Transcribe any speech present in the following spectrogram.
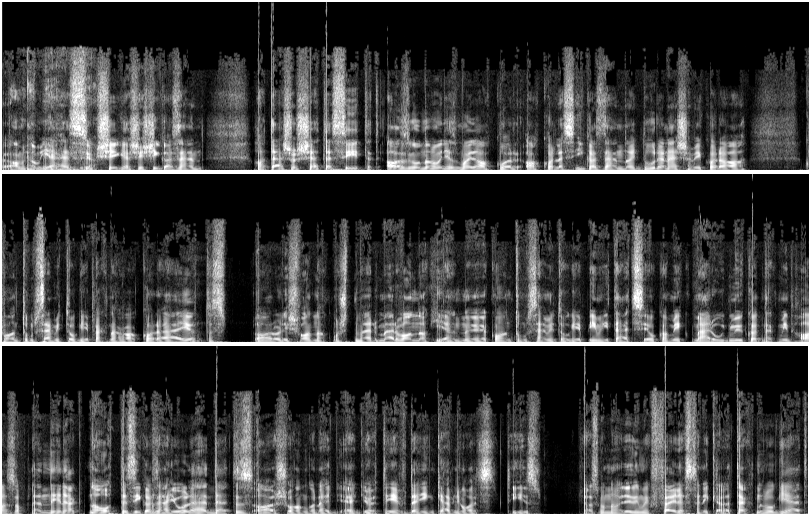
ami, ami ehhez szükséges, és igazán hatásossá teszi. Tehát azt gondolom, hogy ez majd akkor, akkor lesz igazán nagy durranás, amikor a kvantum számítógépeknek akkor eljött, az arról is vannak most, mert már vannak ilyen kvantum számítógép imitációk, amik már úgy működnek, mintha azok lennének. Na ott ez igazán jó lehet, de hát ez alsó hangon egy, egy öt év, de inkább 8-10 azt gondolom, hogy eddig még fejleszteni kell a technológiát,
